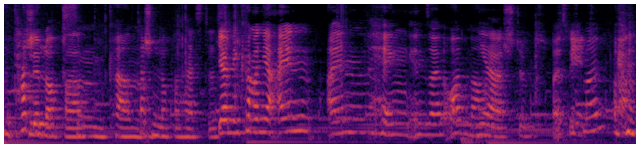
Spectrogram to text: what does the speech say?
ein Taschenlocher. kann. Taschenlocher heißt es. Ja, den kann man ja ein, einhängen in seinen Ordner. ja stimmt. Weißt du, wie ich meine?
